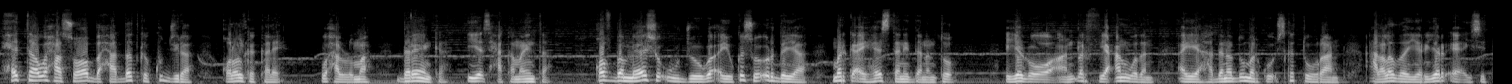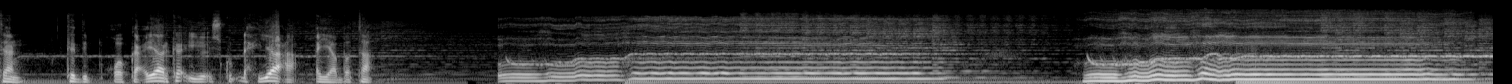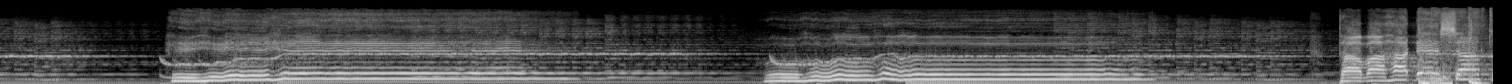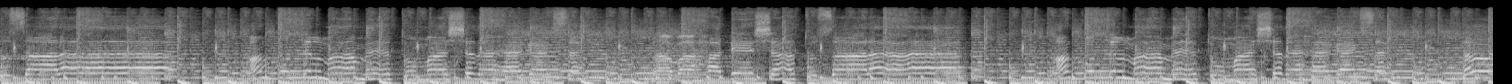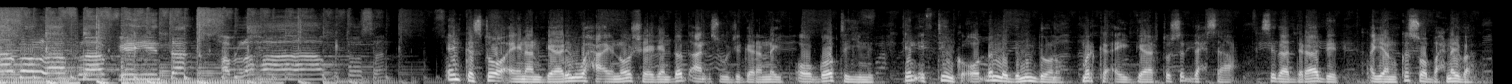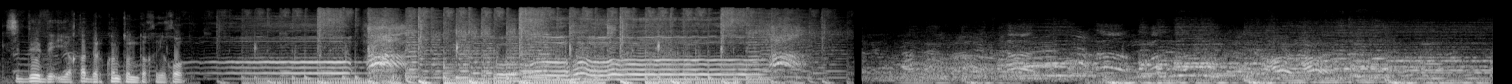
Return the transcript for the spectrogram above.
xitaa waxaa soo baxa dadka ku jira qololka kale waxa luma dareenka iyo isxakamaynta qofba meesha uu joogo ayuu ka soo ordayaa marka ay heestani dananto iyaga oo aan dhar fiican wadan ayay haddana dumarku iska tuuraan calalada yaryar ee ay sitaan. Kadib qoobka ciyaarka iyo isku dhexyaaca ayaa bata tabaha tusaala aan ku tilmaame tumashada hagaagsan tabaha tusaala aan tilmaame tumashada hagaagsan tallaabo laaflaafyayinta hablaha inkastoo aynan gaarin waxa ay noo sheegeen dad aan iswejigarannay oo goobta yimid in iftiinka oo dhan la demin doono marka ay gaarto saddex saac. Sidaa daraaddeed ayaannu ka soo baxnayba siddeedda iyo qadar konton daqiiqo.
